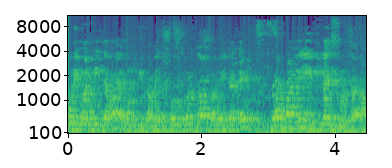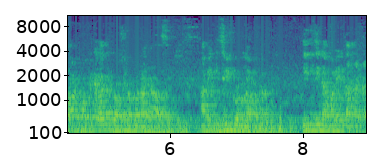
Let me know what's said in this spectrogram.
পরিমাণ নিতে হয় এবং কীভাবে শোধ করতে হয় এবং এটাকে প্রপারলি ইউটিলাইজ করতে হয়। আমার পকেটে হয়তো দশ লক্ষ টাকা আছে। আমি কিছুই করলাম না। দিন দিন আমার এই টাকাটা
